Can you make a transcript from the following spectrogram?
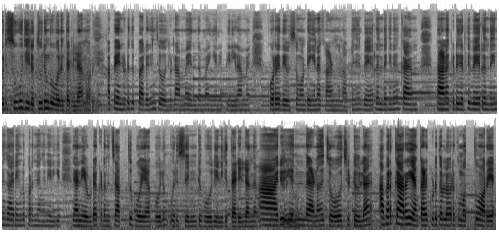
ഒരു സൂചിയുടെ തുരുമ്പ് പോലും തരില്ല എന്ന് പറഞ്ഞു. അപ്പോൾ എന്റെ അടുത്ത് പലരും ചോദിച്ചിട്ടുണ്ട് അമ്മ എന്തമ്മ ഇങ്ങനെ ഇവിടെ ഇരിക്കണം അമ്മ കുറേ ദിവസം കൊണ്ട് ഇങ്ങനെ കാണുന്നുള്ളൂ അപ്പോൾ ഞാൻ വേറെ എന്തെങ്കിലും കാരണം നാണക്കെട്ട് കയറ്റി വേറെ എന്തെങ്കിലും കാര്യങ്ങൾ പറഞ്ഞ് അങ്ങനെ ഇരിക്കും. ഞാൻ എവിടെ കിടന്ന് ചത്തു പോയാൽ പോലും ഒരു സെന്റ് പോലും എനിക്ക് തരില്ല എന്ന് ആരും എന്താണെന്ന് ചോദിച്ചിട്ടില്ല അവർക്കറിയാം. കഴക്കൂടത്തുള്ളവർക്ക് മൊത്തം അറിയാം.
